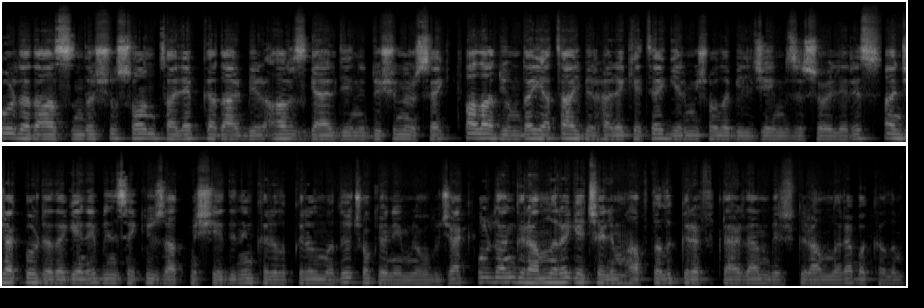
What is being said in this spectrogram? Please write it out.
burada da aslında şu son talep kadar bir arz geldiğini düşünürsek paladyumda yatay bir harekete girmiş olabileceğimizi söyleriz. Ancak burada da gene 1867'nin kırılıp kırılmadığı çok önemli olacak. Buradan gramlara geçelim. Haftalık grafiklerden bir gramlara bakalım.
